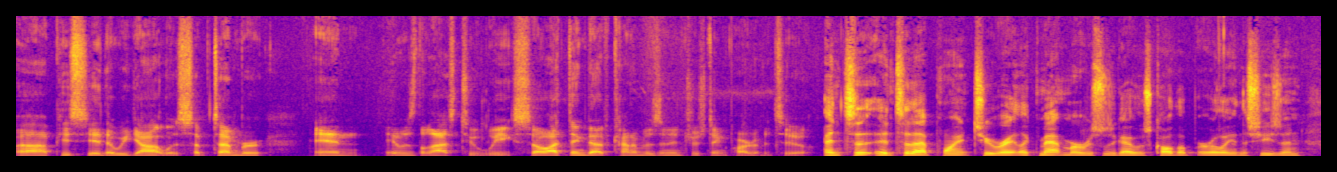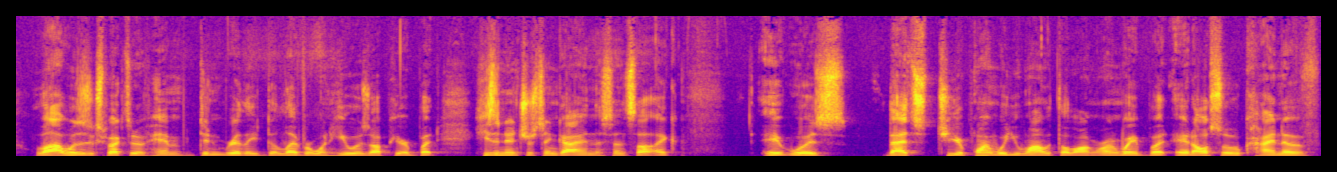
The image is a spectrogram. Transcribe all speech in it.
uh, PCA that we got was September, and it was the last two weeks. So I think that kind of is an interesting part of it too. And to and to that point too, right? Like Matt Mervis was a guy who was called up early in the season. A lot was expected of him. Didn't really deliver when he was up here, but he's an interesting guy in the sense that like it was. That's to your point what you want with the long runway, but it also kind of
